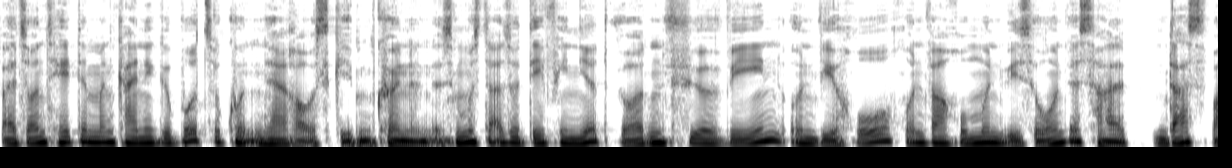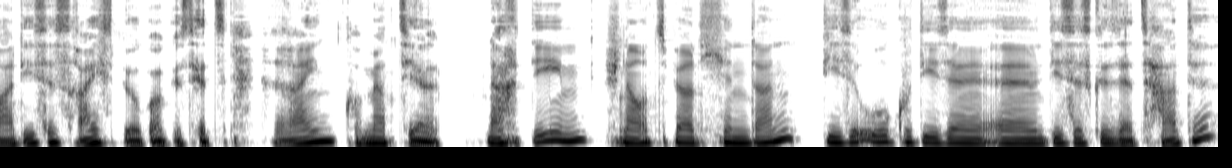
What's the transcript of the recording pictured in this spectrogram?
weil sonst hätte man keine Geburtsurkunden herausgeben können. Es musste also definiert werden, für wen und wie hoch und warum und wieso und weshalb. Und das war dieses Reichsbürgergesetz, rein kommerziell. Nachdem Schnauzbärtchen dann diese Urkunde, diese, äh, dieses Gesetz hatte,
